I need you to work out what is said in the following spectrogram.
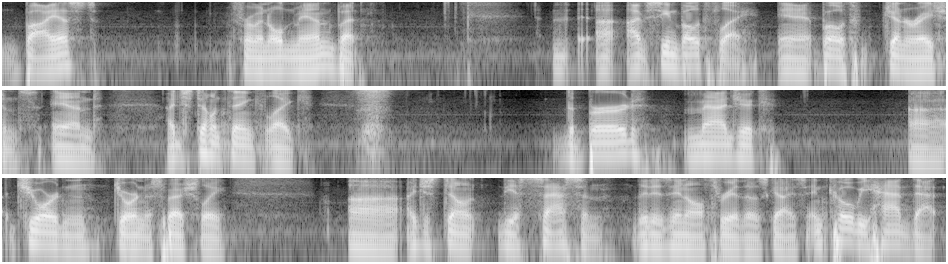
biased from an old man, but I've seen both play and both generations, and I just don't think like the Bird, Magic, uh, Jordan, Jordan especially. Uh, I just don't the assassin that is in all three of those guys, and Kobe had that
